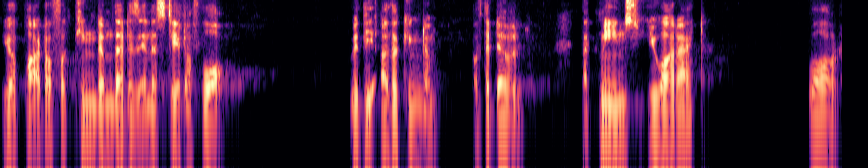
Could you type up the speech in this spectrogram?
you're part of a kingdom that is in a state of war with the other kingdom of the devil. That means you are at war.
